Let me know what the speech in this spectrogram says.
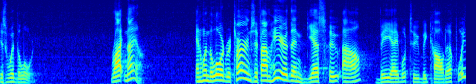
is with the Lord right now. And when the Lord returns, if I'm here, then guess who I'll be able to be caught up with?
